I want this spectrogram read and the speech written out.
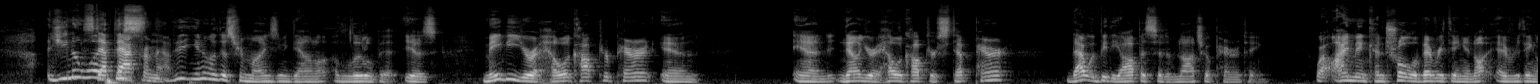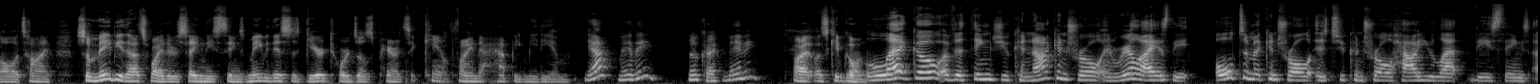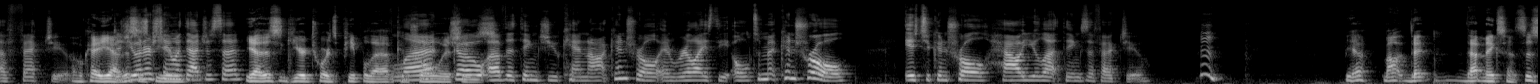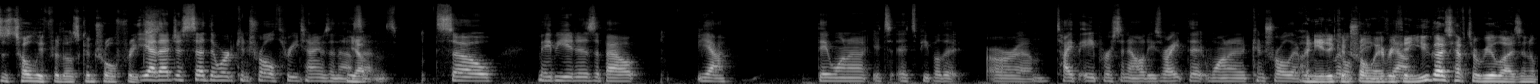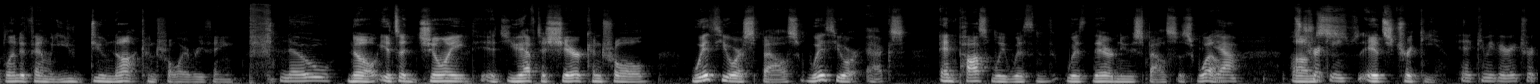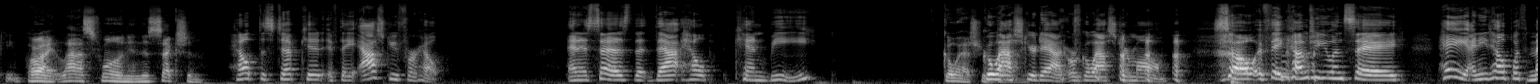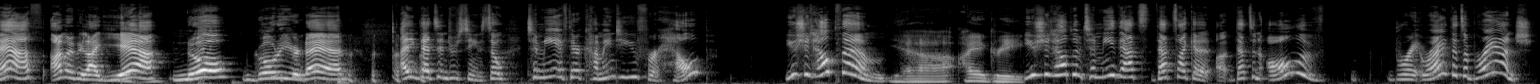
You know what? Step back from that. th- you know what this reminds me down a, a little bit is maybe you're a helicopter parent and and now you're a helicopter step parent. That would be the opposite of nacho parenting. Well, I'm in control of everything and everything all the time. So maybe that's why they're saying these things. Maybe this is geared towards those parents that can't find that happy medium. yeah, maybe, Okay. maybe All right, let's keep going. let go of the things you cannot control and realize the ultimate control is to control how you let these things affect you. Okay, yeah. Did you understand geared- what that just said? Yeah, this is geared towards people that have control Let issues. go of the things you cannot control and realize the ultimate control is to control how you let things affect you. Yeah, well, that that makes sense. This is totally for those control freaks. Yeah, that just said the word control three times in that Yep. sentence. So maybe it is about, yeah, they want to. It's it's people that are um, type A personalities, right? That want to control everything. I need to control everything. You guys have to realize in a blended family, you do not control everything. No. No, it's a joint. It's you have to share control with your spouse, with your ex, and possibly with with their new spouse as well. Yeah. It's Um, tricky. It's tricky. It can be very tricky. All right, last one in this section. Help the stepkid if they ask you for help. And it says that that help can be Go ask your go dad. ask your dad or go ask your mom. so if they come to you and say, "Hey, I need help with math," I'm going to be like, "Yeah, no, go to your dad." I think that's interesting. So to me, if they're coming to you for help, you should help them. Yeah, I agree. You should help them. To me, that's that's like a, a that's an olive branch, right? That's a branch.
